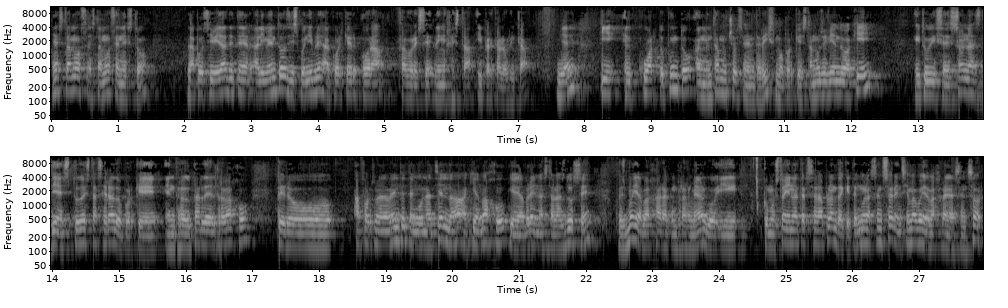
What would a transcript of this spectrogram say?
Estamos, estamos en esto. La posibilidad de tener alimentos disponibles a cualquier hora favorece la ingesta hipercalórica. Bien, y el cuarto punto aumenta mucho el sedentarismo porque estamos viviendo aquí y tú dices, son las 10, todo está cerrado porque he entrado tarde del trabajo, pero afortunadamente tengo una tienda aquí abajo que abren hasta las 12, pues voy a bajar a comprarme algo y como estoy en la tercera planta que tengo un ascensor, encima voy a bajar en el ascensor.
